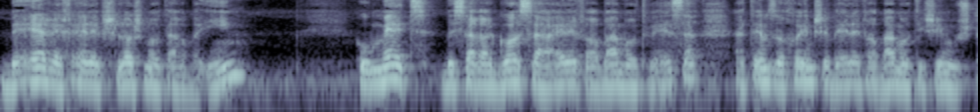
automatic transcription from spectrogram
בערך 1340, הוא מת בסרגוסה 1410. אתם זוכרים שב-1492,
